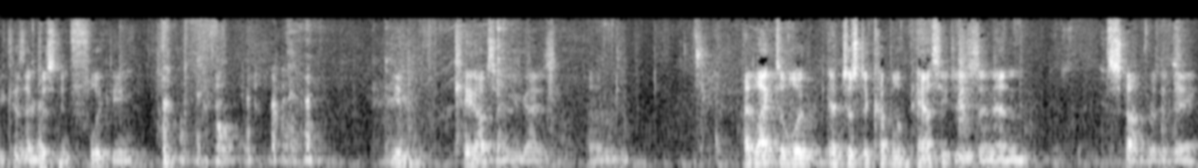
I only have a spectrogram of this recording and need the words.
because I'm just inflicting in chaos on you guys. Um, I'd like to look at just a couple of passages and then stop for the day.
